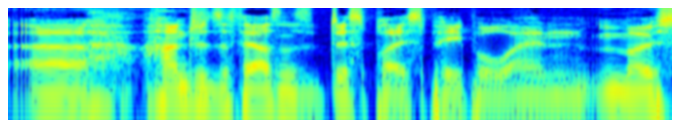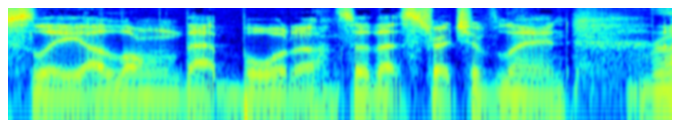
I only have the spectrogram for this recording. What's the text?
uh, hundreds of thousands of displaced people, and mostly along that border, so that stretch of land. Right.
